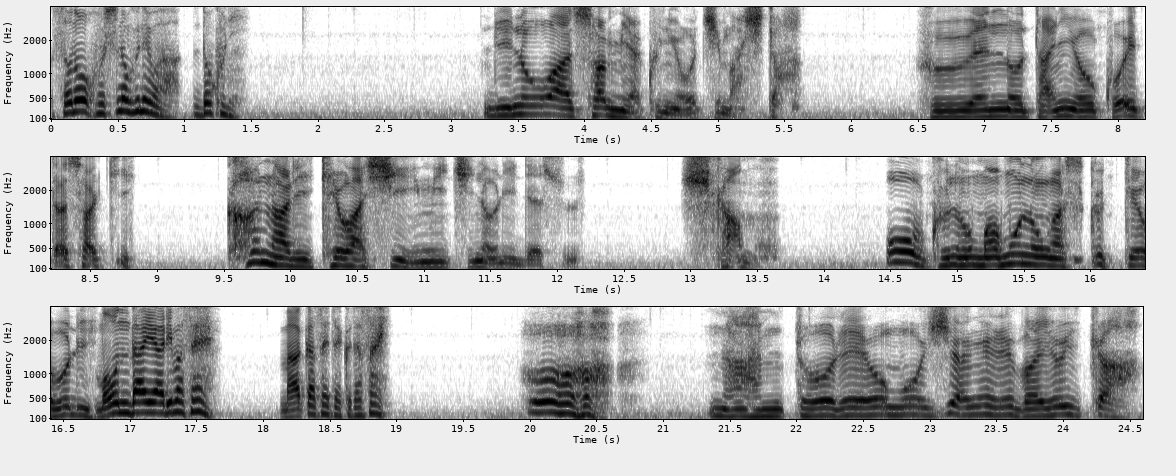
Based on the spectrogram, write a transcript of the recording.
その星の船はどこに？リノア山脈に落ちました風縁の谷を越えた先かなり険しい道のりです。しかも多くの魔物が救っており問題ありません。任せてください。ああなんと礼を申し上げればよいか。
